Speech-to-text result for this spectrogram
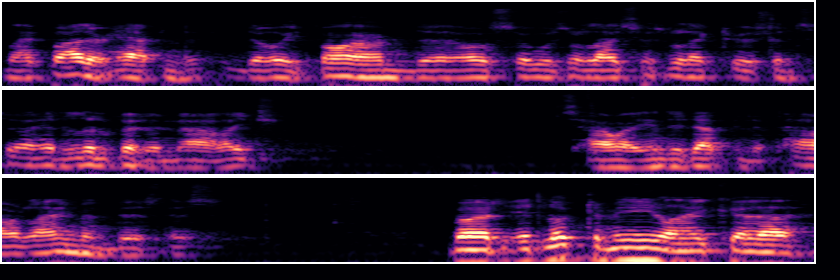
My father happened, though he farmed, uh, also was a licensed electrician, so I had a little bit of knowledge. That's how I ended up in the power lineman business. But it looked to me like uh,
